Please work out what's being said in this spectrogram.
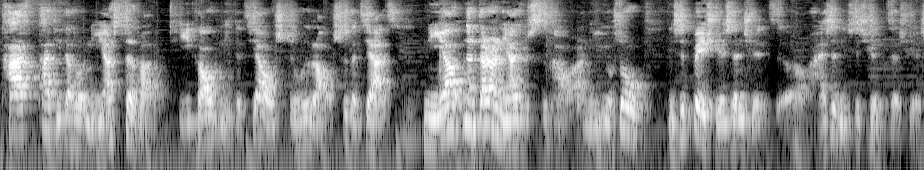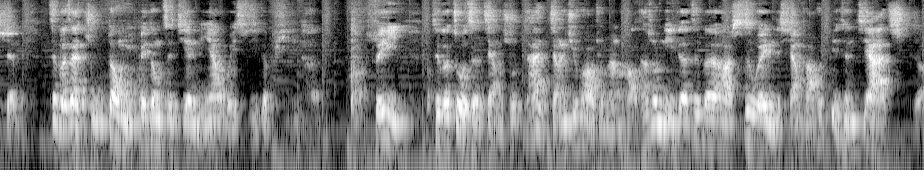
他他提到说，你要设法提高你的教师或者老师的价值，你要那当然你要去思考啊，你有时候你是被学生选择哦，还是你是选择学生？这个在主动与被动之间，你要维持一个平衡。所以这个作者讲说，他讲一句话我觉得蛮好。他说你的这个哈思维，你的想法会变成价值哦，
